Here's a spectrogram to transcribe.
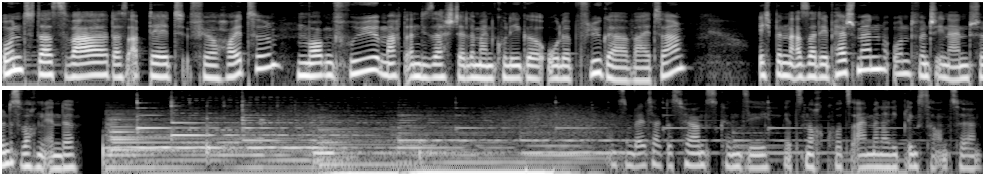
Und das war das Update für heute. Morgen früh macht an dieser Stelle mein Kollege Ole Pflüger weiter. Ich bin Azadeh Peschman und wünsche Ihnen ein schönes Wochenende. Zum Welttag des Hörens können Sie jetzt noch kurz einen meiner Lieblingssounds hören.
